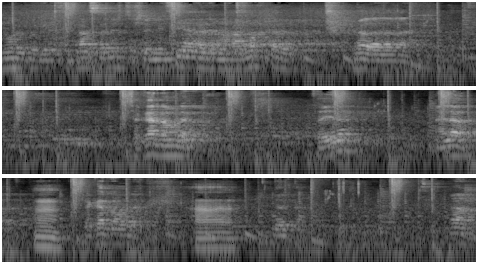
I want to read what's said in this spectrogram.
نور بقيت لا عرفت شميتيها أنا لما مختر لا لا لا. شكرا ولا سيدة طيب؟ هلا شكرا ولا آه. دلتا. آه.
